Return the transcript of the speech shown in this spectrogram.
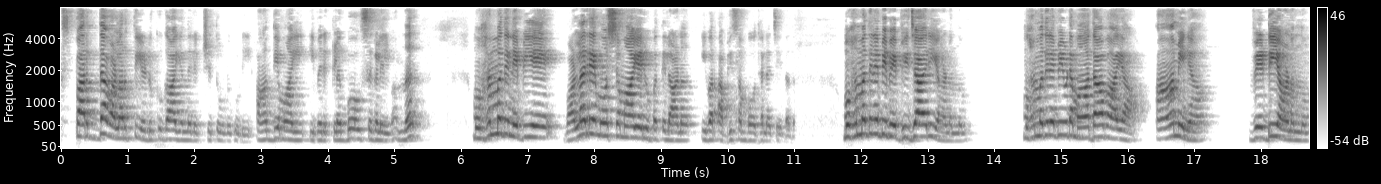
സ്പർദ്ധ വളർത്തിയെടുക്കുക എന്ന ലക്ഷ്യത്തോടു കൂടി ആദ്യമായി ഇവർ ക്ലബ് ഹൗസുകളിൽ വന്ന് മുഹമ്മദ് നബിയെ വളരെ മോശമായ രൂപത്തിലാണ് ഇവർ അഭിസംബോധന ചെയ്തത്. മുഹമ്മദ് നബി വ്യഭിചാരിയാണെന്നും മുഹമ്മദ് നബിയുടെ മാതാവായ ആമിന വെടിയാണെന്നും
